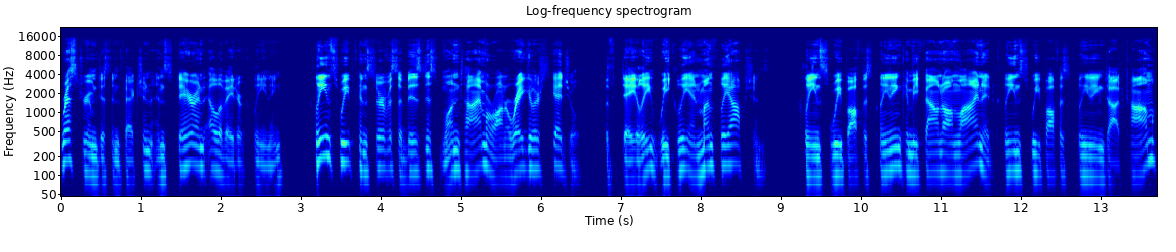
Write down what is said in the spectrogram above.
restroom disinfection, and stair and elevator cleaning. Clean Sweep can service a business one time or on a regular schedule with daily, weekly, and monthly options. Clean Sweep Office Cleaning can be found online at cleansweepofficecleaning.com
